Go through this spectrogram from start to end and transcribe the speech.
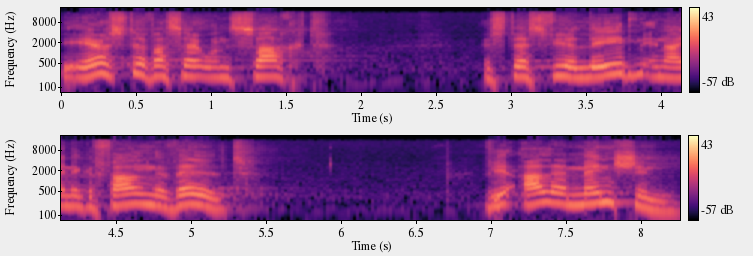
Die erste, was er uns sagt, ist, dass wir leben in einer gefallenen Welt. Wir alle Menschen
